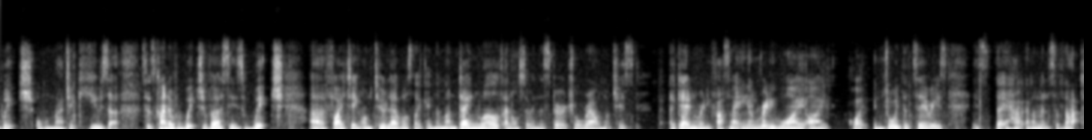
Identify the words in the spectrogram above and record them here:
witch or magic user. So it's kind of witch versus witch uh, fighting on two levels, like in the mundane world and also in the spiritual realm, which is again really fascinating and really why I quite enjoyed the series is that it had elements of that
